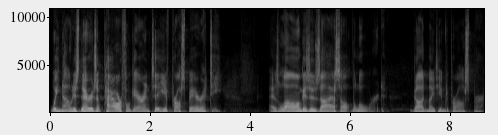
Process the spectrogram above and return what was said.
We notice there is a powerful guarantee of prosperity. As long as Uzziah sought the Lord, God made him to prosper.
